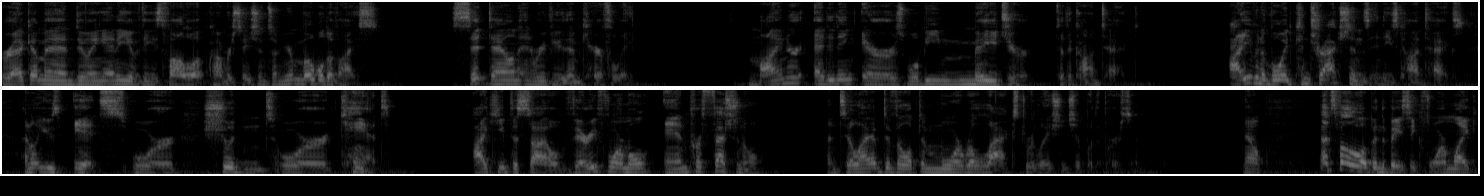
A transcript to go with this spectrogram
recommend doing any of these follow up conversations on your mobile device. Sit down and review them carefully. Minor editing errors will be major to the contact. I even avoid contractions in these contacts. I don't use it's or shouldn't or can't. I keep the style very formal and professional until I have developed a more relaxed relationship with a person. Now, that's follow up in the basic form, like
